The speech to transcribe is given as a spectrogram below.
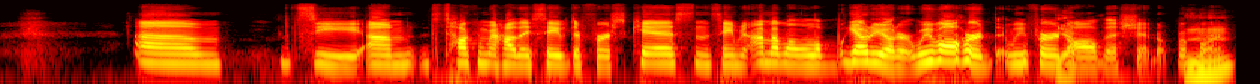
um, let's see. Um, talking about how they saved their first kiss and the same. I'm a yada yada. We've all heard. We've heard Yep. all this shit before. Mhm.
